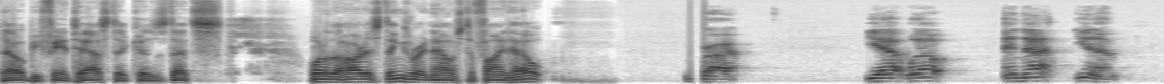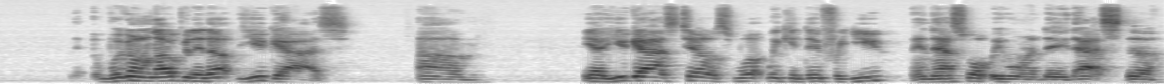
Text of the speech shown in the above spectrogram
that would be fantastic because that's one of the hardest things right now is to find help. Right. Yeah. Well, and that you know, we're going to open it up to you guys. Um, you know, you guys tell us what we can do for you, and that's what we want to do. That's the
